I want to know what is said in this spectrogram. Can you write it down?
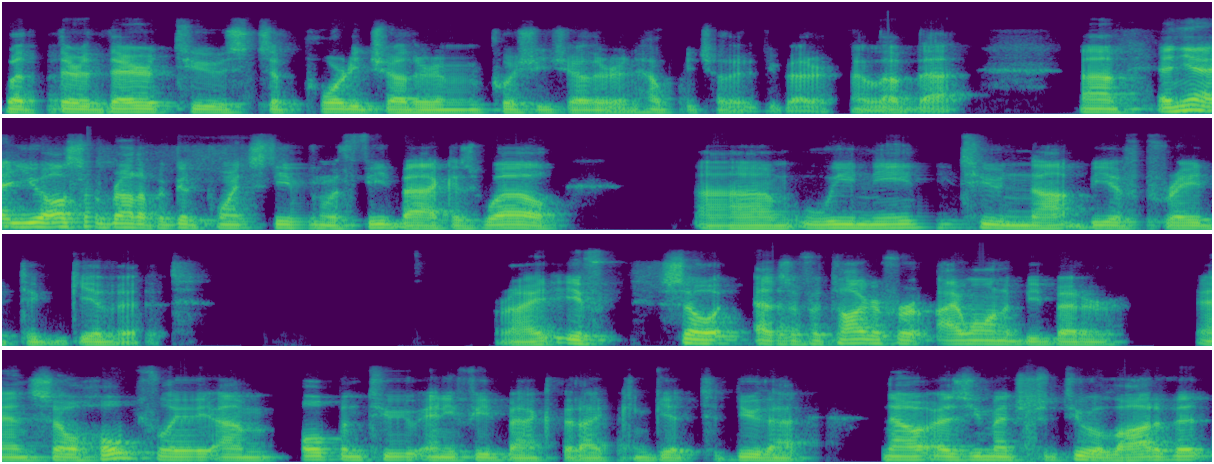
but they're there to support each other and push each other and help each other to do better. I love that. Um, and yeah, you also brought up a good point, Steven, with feedback as well. Um, we need to not be afraid to give it. Right. If so, as a photographer, I want to be better. And so hopefully I'm open to any feedback that I can get to do that. Now, as you mentioned too, a lot of it,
